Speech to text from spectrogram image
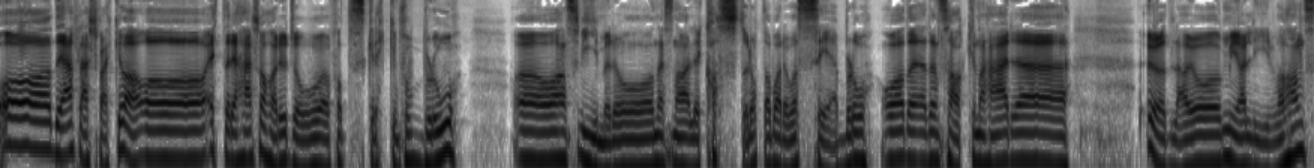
og det er flashbacket, da. Og etter det her så har jo Joe fått skrekken for blod. Og han svimer og nesten eller kaster opp da bare ved å se blod. Og det, den saken her eh, ødela jo mye av livet hans,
